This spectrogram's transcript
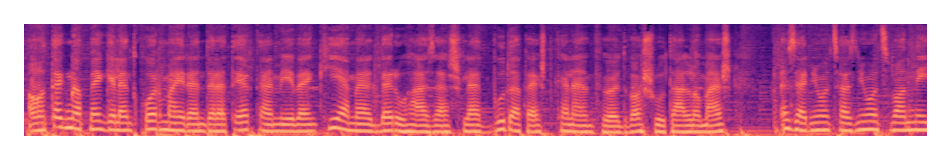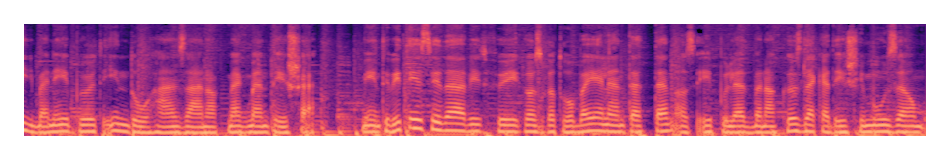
A tegnap megjelent kormányrendelet értelmében kiemelt beruházás lett Budapest Kelenföld vasútállomás 1884-ben épült indóházának megmentése. Mint Vitézi Dávid főigazgató bejelentette, az épületben a közlekedési múzeum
